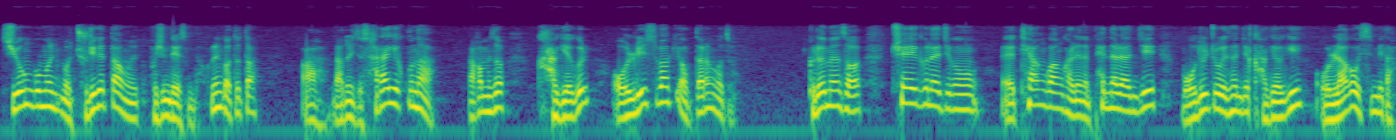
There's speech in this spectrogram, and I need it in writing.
지원금을 뭐 줄이겠다고 보시면 되겠습니다. 그러니까 어떻다? 아 나도 이제 살아야겠구나. 나가면서 가격을 올릴 수밖에 없다는 거죠. 그러면서 최근에 지금 에, 태양광 관련된 패널인지 모듈 쪽에서 현재 가격이 올라가고 있습니다.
